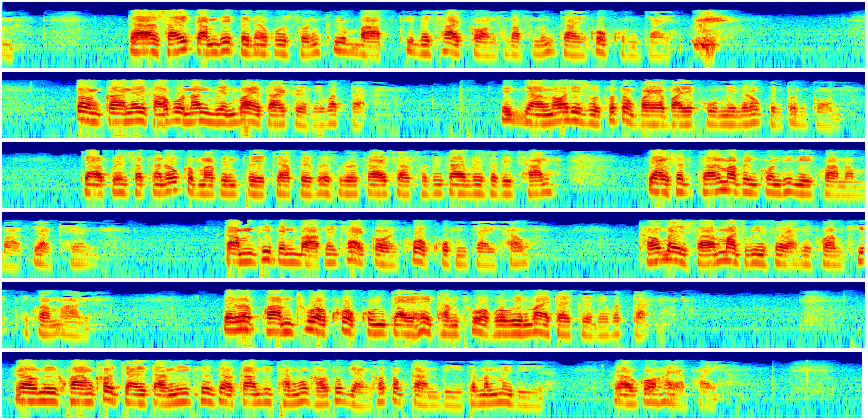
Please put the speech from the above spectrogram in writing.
ำแต่อาศัยกรรมที่เป็นอกุศลคือบาปที่ในชาติก่อนสนับสนุนใจควบคุมใจ ต้องการให้เขาผู้นั้นเวียนว่ายตายเกิดในวัฏฏะอย่างน้อยที่สุดก็ต้องไปอบายภูมินรกเป็นต้นก่อน จากเป็นสัตว์นรกก็มาเป็นเปรตจากเปรตเป็นสุรกายจากสุรกายเป็นสติชันจากสติชันมาเป็นคนที่มีความลำบากยากแค้น กรรมที่เป็นบาปในชาติก่อนควบคุมใจเขา เขาไม่สามารถจะเป็นสระในความคิดในความอ่านเป็นว่าความชั่วควบคุมใจให้ทำชั่วเพื่อเวียนว่ายตายเกิดในวัฏฏะเรามีความเข้าใจตามนี้คือการที่ทำของเขาทุกอย่างเขาต้องการดี แต่มันไม่ดี เราก็ให้อภัย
